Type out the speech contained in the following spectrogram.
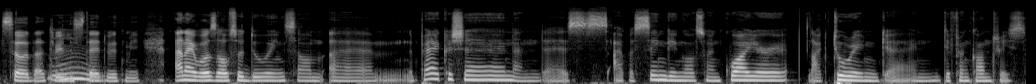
so that really mm. stayed with me. And I was also doing some um, percussion and uh, I was singing also in choir, like touring uh, in different countries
